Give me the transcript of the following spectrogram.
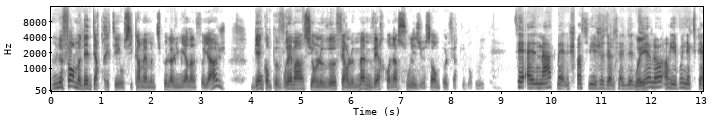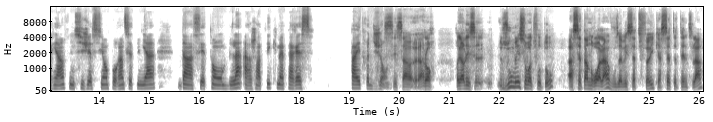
une forme d'interpréter aussi quand même un petit peu la lumière dans le feuillage, bien qu'on peut vraiment, si on le veut, faire le même vert qu'on a sous les yeux. Ça, on peut le faire toujours. Tu sais, elle marque, ben, je pense que tu viens juste de, le- de le Oui. dire, là. Auriez-vous une expérience, une suggestion pour rendre cette lumière dans ces tons blancs argentés qui me paraissent pas être jaune? C'est ça. Euh, Alors, regardez, zoomez sur votre photo. À cet endroit-là, vous avez cette feuille qui a cette teinte-là.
